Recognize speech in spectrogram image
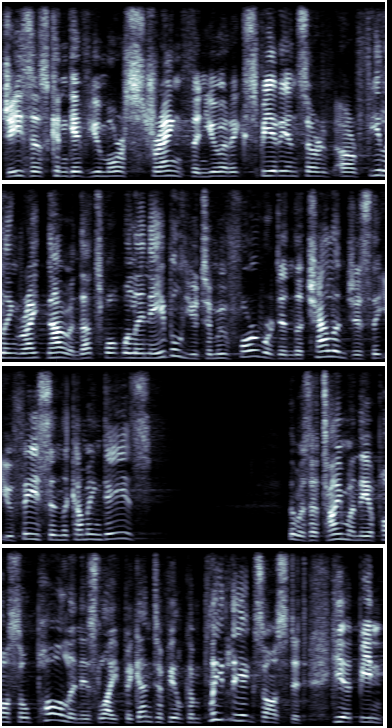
Jesus can give you more strength than you are experiencing or, feeling right now, and that's what will enable you to move forward in the challenges that you face in the coming days. There was a time when the Apostle Paul in his life began to feel completely exhausted. He had been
